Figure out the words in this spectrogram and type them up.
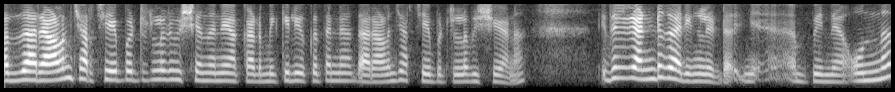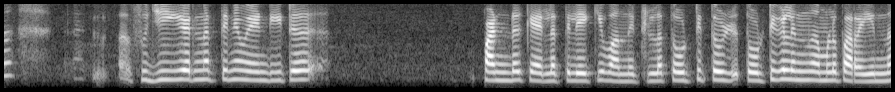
അത് ധാരാളം ചർച്ച ചെയ്യപ്പെട്ടിട്ടുള്ളൊരു വിഷയം തന്നെ അക്കാഡമിക്കലി ഒക്കെ തന്നെ ധാരാളം ചർച്ച ചെയ്യപ്പെട്ടിട്ടുള്ള വിഷയമാണ് ഇതിൽ രണ്ട് കാര്യങ്ങളുണ്ട്. പിന്നെ ഒന്ന് ശുചീകരണത്തിന് വേണ്ടിയിട്ട് പണ്ട് കേരളത്തിലേക്ക് വന്നിട്ടുള്ള തോട്ടി തൊഴി തോട്ടികൾ എന്ന് നമ്മൾ പറയുന്ന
